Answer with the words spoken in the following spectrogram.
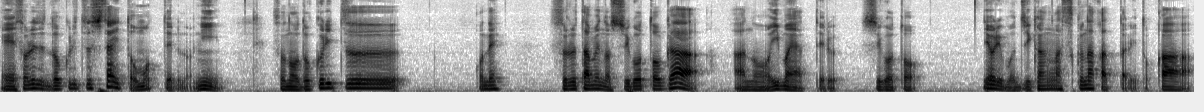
えー、それで独立したいと思ってるのにその独立をねするための仕事があの今やってる仕事よりも時間が少なかったりとか、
